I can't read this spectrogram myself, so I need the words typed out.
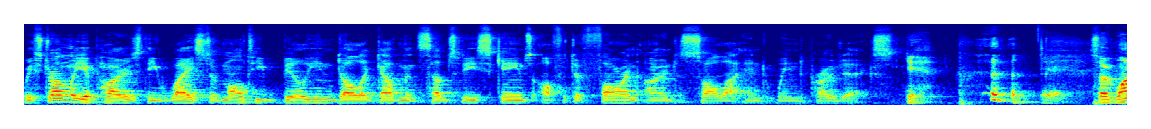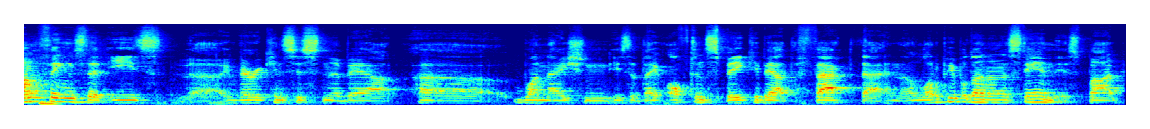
We strongly oppose the waste of multi billion dollar government subsidy schemes offered to foreign owned solar and wind projects. Yeah, yeah, So, one of the things that is uh, very consistent about uh, One Nation is that they often speak about the fact that, and a lot of people don't understand this, but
